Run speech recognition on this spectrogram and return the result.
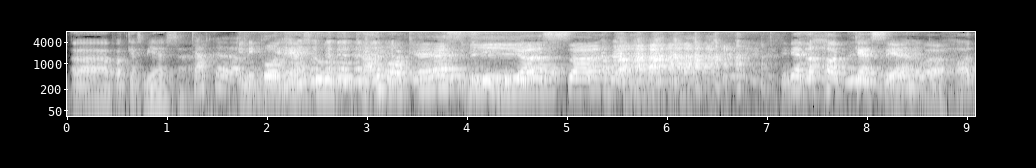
eh, podcast biasa. Cakep. Ini Podcast tuh bukan podcast biasa. ini adalah hotcast ya, wah hot.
